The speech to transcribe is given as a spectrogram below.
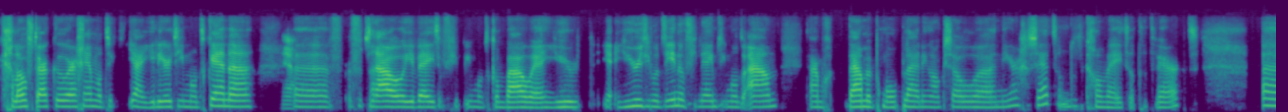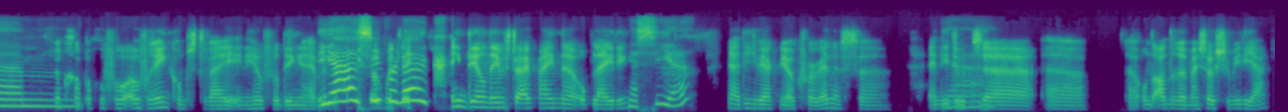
Ik geloof daar ook heel erg in, want ik, ja, je leert iemand kennen. Ja. eh, vertrouwen, je weet of je op iemand kan bouwen. En je huurt, ja, je huurt iemand in of je neemt iemand aan. Daarom, daarom heb ik mijn opleiding ook zo eh, neergezet. Omdat ik gewoon weet dat het werkt. Ehm, Ook grappig hoeveel overeenkomsten wij in heel veel dingen hebben. ja, superleuk. Een deelnemster uit mijn opleiding. Ja, zie je? Ja, die werkt nu ook voor Welles. eh, en die Ja. doet eh, eh, onder andere mijn social media.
